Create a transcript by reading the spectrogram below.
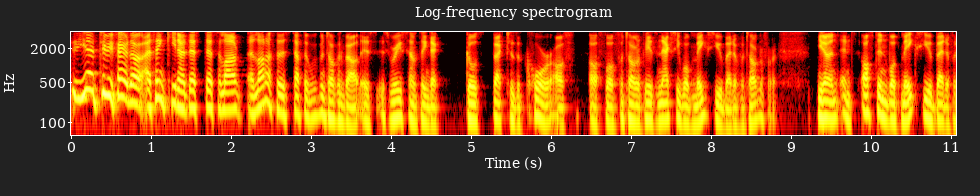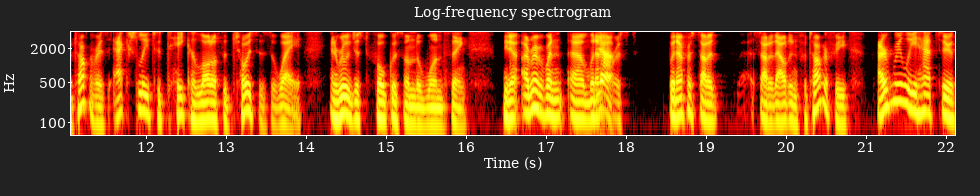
yeah to be fair though i think you know there's there's a lot a lot of the stuff that we've been talking about is is really something that goes back to the core of of what photography is and actually what makes you a better photographer you know and, and often what makes you a better photographer is actually to take a lot of the choices away and really just focus on the one thing you know i remember when um, when Yeah. i first when i first started started out in photography i really had to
